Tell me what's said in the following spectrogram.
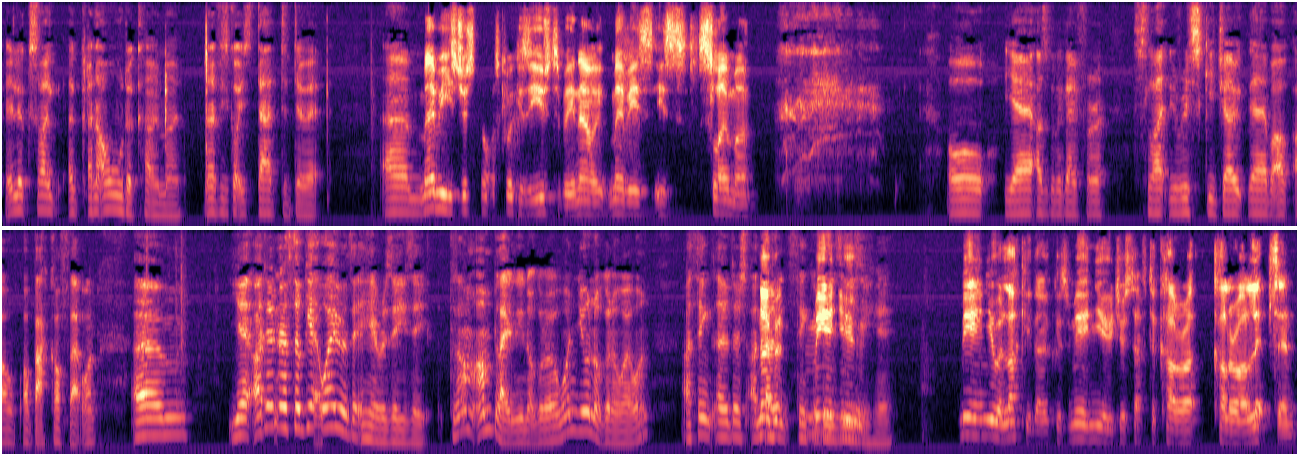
It looks like a, an older Cuomo. I don't know if he's got his dad to do it. Um, Maybe he's just not as quick as he used to be. Now maybe he's, he's slow mo. Or yeah, I was going to go for a slightly risky joke there, but I'll, I'll, I'll back off that one. Um, yeah, I don't know if they'll get away with it here as easy because I'm, I'm blatantly not going to wear one. You're not going to wear one. I think they're just. I No, don't think me it and is you- easy here. Me and you are lucky though, because me and you just have to colour colour our lips in,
